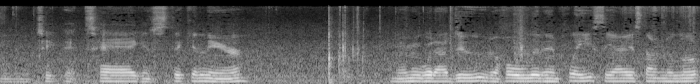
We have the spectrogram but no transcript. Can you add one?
And take that tag and stick in there. Remember what I do to hold it in place. See how it's starting to look?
